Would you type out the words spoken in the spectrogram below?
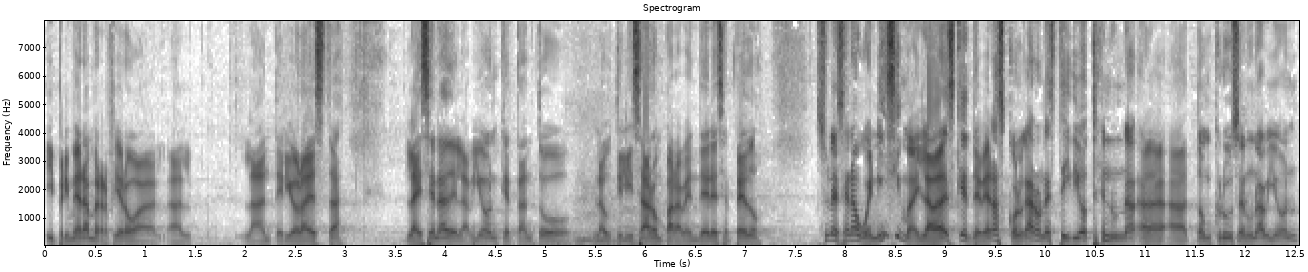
y primera me refiero a la anterior a esta, la escena del avión que tanto la utilizaron para vender ese pedo. Es una escena buenísima y la verdad es que de veras colgaron a este idiota en una, a, a Tom Cruise en un avión,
